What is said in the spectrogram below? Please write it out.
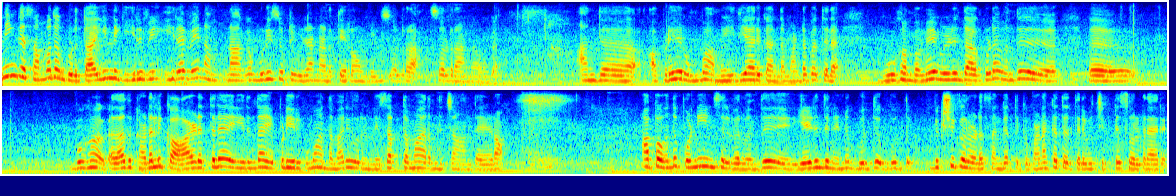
நீங்க சம்மதம் கொடுத்தா இன்னைக்கு இரவே இரவே நம் நாங்க முடிசூட்டு விழா நடத்திடுறோம் அப்படின்னு சொல்றா சொல்றாங்க அவங்க. அந்த அப்படியே ரொம்ப அமைதியா இருக்கு அந்த மண்டபத்துல. பூகம்பமே விழுந்தா கூட வந்து பூக அதாவது கடலுக்கு ஆழத்துல இருந்தா எப்படி இருக்குமோ அந்த மாதிரி ஒரு நிசப்தமா இருந்துச்சான் அந்த இடம். அப்போ வந்து பொன்னியின் செல்வர் வந்து எழுந்து நின்று புத்த புத்த பிக்ஷுக்களோட சங்கத்துக்கு வணக்கத்தை தெரிவிச்சுக்கிட்டு சொல்கிறாரு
